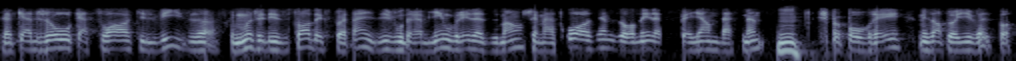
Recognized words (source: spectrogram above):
le quatre jours, quatre soirs qu'ils visent. Là. Parce que moi, j'ai des histoires d'exploitants, ils disent, je voudrais bien ouvrir le dimanche, c'est ma troisième journée la plus payante de la semaine. Hmm. Je peux pas ouvrir, mes employés veulent pas.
